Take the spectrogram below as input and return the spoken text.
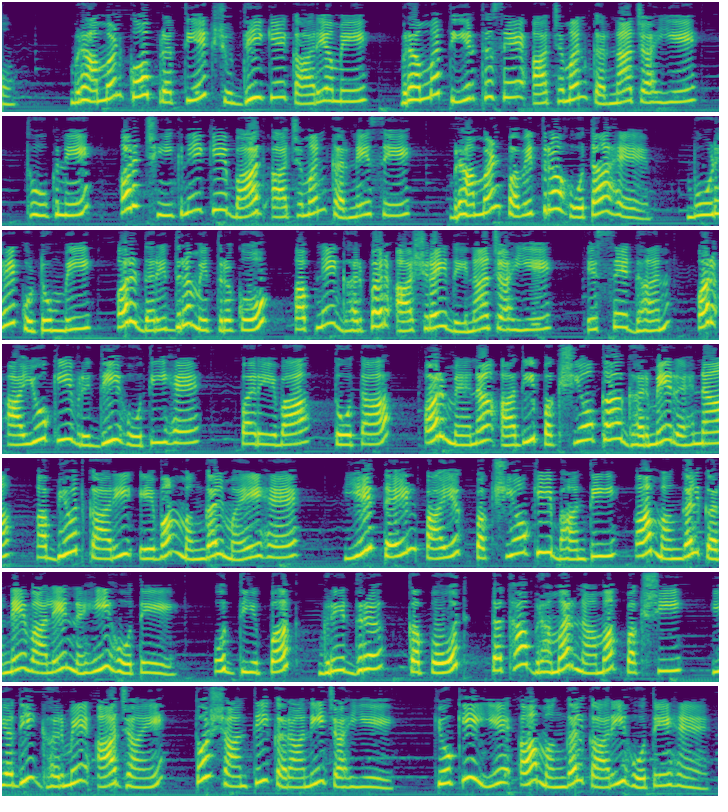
ब्राह्मण को प्रत्येक शुद्धि के कार्य में ब्रह्म तीर्थ से आचमन करना चाहिए, थूकने और छींकने के बाद आचमन करने से ब्राह्मण पवित्र होता है। बूढ़े कुटुंबी और दरिद्र मित्र को अपने घर पर आश्रय देना चाहिए। इससे धन और आयु की वृद्धि होती है। परेवा, तोता और मैना आदि पक्षियों का घर में रहना अभ्युतकारी एवं मंगलमय है। ये तेल पायक पक्षियों की भांति अमंगल करने वाले नहीं होते। उद्दीपक, गृध्र, कपोत तथा भ्रमर नामक पक्षी यदि घर में आ जाएँ तो शांति करानी चाहिए, क्योंकि ये अमंगलकारी होते हैं।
